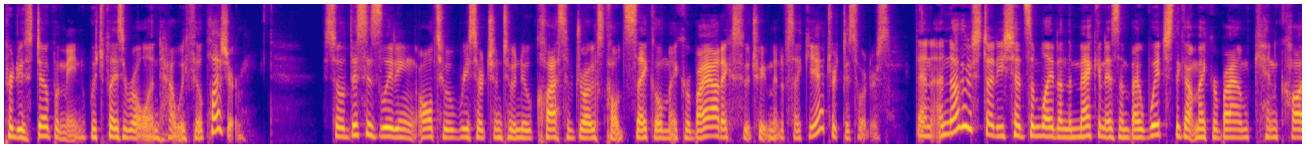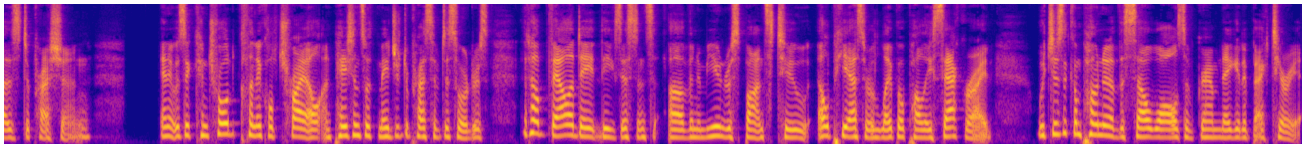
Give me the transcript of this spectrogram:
produce dopamine, which plays a role in how we feel pleasure. So this is leading all to research into a new class of drugs called psychomicrobiotics for the treatment of psychiatric disorders. Then another study shed some light on the mechanism by which the gut microbiome can cause depression. And it was a controlled clinical trial on patients with major depressive disorders that helped validate the existence of an immune response to LPS or lipopolysaccharide, which is a component of the cell walls of gram-negative bacteria.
